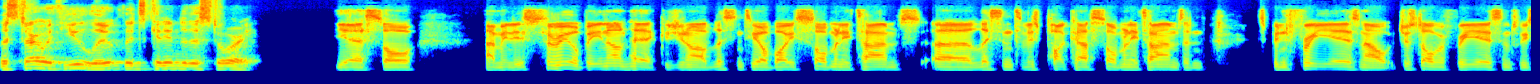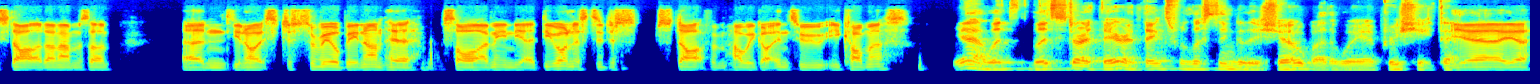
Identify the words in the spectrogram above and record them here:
Let's start with you, Luke. Let's get into the story. Yeah, so I mean, it's surreal being on here because you know I've listened to your voice so many times, uh, listened to this podcast so many times, and it's been three years now, just over three years since we started on Amazon, and you know it's just surreal being on here. So I mean, yeah, do you want us to just start from how we got into e-commerce? Yeah, let's let's start there. And thanks for listening to the show, by the way. I appreciate that. Yeah, yeah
